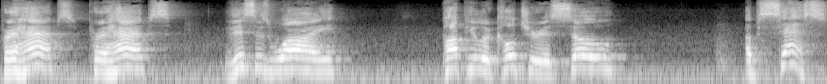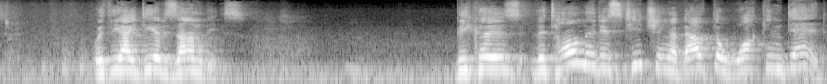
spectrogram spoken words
Perhaps, perhaps this is why popular culture is so obsessed with the idea of zombies. Because the Talmud is teaching about the walking dead.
